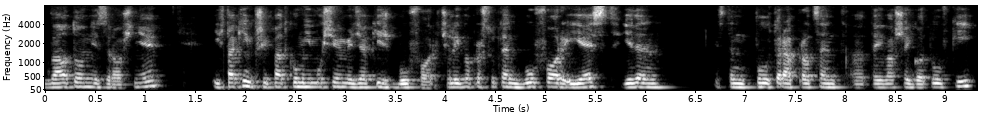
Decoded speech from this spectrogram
gwałtownie wzrośnie i w takim przypadku my musimy mieć jakiś bufor, czyli po prostu ten bufor jest jeden, jest ten 1,5% e, tej waszej gotówki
